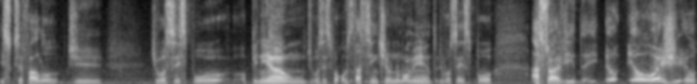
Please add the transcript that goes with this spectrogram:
isso que você falou, de, de você expor opinião, de você expor como você está se sentindo no momento, de você expor a sua vida. Eu, eu hoje, eu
